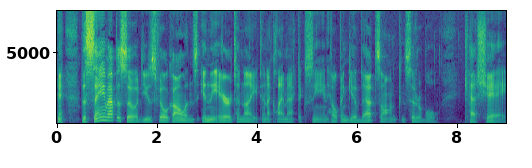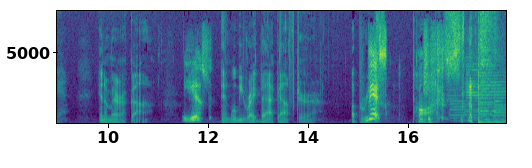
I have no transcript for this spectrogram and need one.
the same episode used Phil Collins in the air tonight in a climactic scene, helping give that song considerable cachet in America. Yes. And we'll be right back after a brief this. pause.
